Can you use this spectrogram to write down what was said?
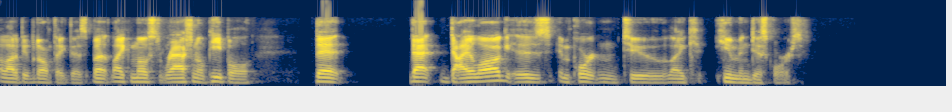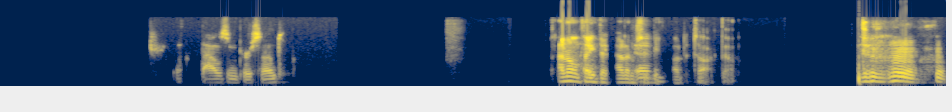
a lot of people don't think this, but like most rational people, that that dialogue is important to like human discourse. A Thousand percent. I don't think that Adam Yeah. should be allowed to talk though.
